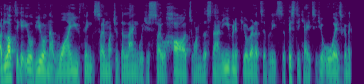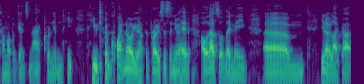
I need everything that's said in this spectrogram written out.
I'd love to get your view on that. Why you think so much of the language is so hard to understand, even if you're relatively sophisticated, you're always going to come up against an acronym that you, don't quite know. You have to process in your head. Oh, that's what they mean. Um, you know, like uh,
